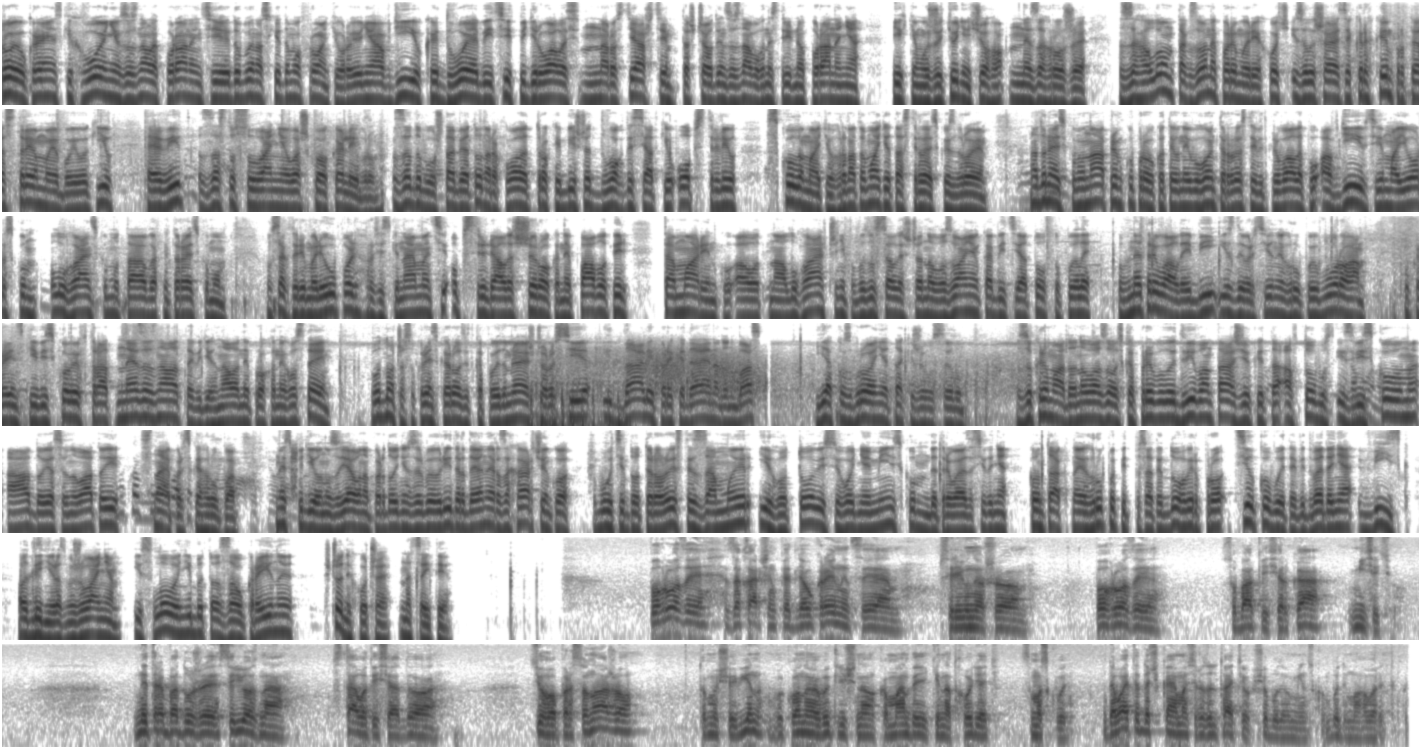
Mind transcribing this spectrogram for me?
Троє українських воїнів зазнали поранень цієї доби на східному фронті. У районі Авдіївки двоє бійців підірвались на розтяжці, та ще один зазнав вогнестрільного поранення. Їхньому життю нічого не загрожує. Загалом, так зване перемир'я, хоч і залишається крихким, проте стримує бойовиків від застосування важкого калібру. За добу в штабі АТО нарахували трохи більше двох десятків обстрілів з кулеметів, гранатометів та стрілецької зброї. На Донецькому напрямку провокативний вогонь терористи відкривали по Авдіївці, Майорську, Луганському та Верхньоторецькому. У секторі Маріуполь російські найманці обстріляли Широкине, Павлопіль та Мар'їнку. А от на Луганщині поблизу селища Новозванівка бійці АТО вступили в нетривалий бій із диверсійною групою ворога. Українські військові втрат не зазнали та відігнали непроханих гостей. Водночас українська розвідка повідомляє, що Росія і далі перекидає на Донбас як озброєння, так і живу силу. Зокрема, до Новоазовська прибули дві вантажівки та автобус із військовими, а до Ясинуватої снайперська група. Несподівану заяву напередодні зробив лідер ДНР Захарченко. Буцімто терористи за мир і готові сьогодні в мінську, де триває засідання контактної групи, підписати договір про цілковите відведення військ від лінії розмежування і слово, нібито за Україною, що не хоче на це йти. Погрози Захарченка для України це все рівно, що погрози собаки сірка місяцю. Не треба дуже серйозно ставитися до цього персонажу, тому що він виконує виключно команди, які надходять з Москви. Давайте дочекаємось результатів, що буде в Мінську. Будемо говорити.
